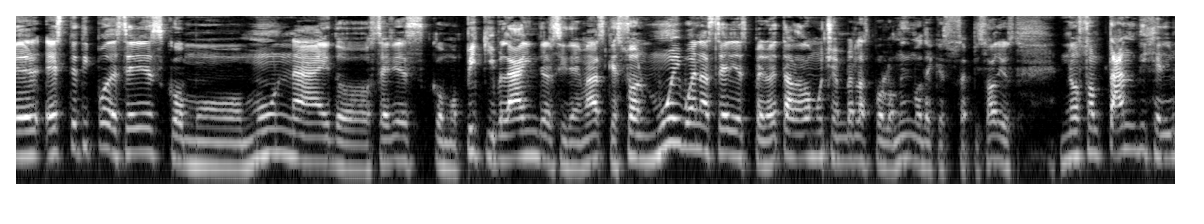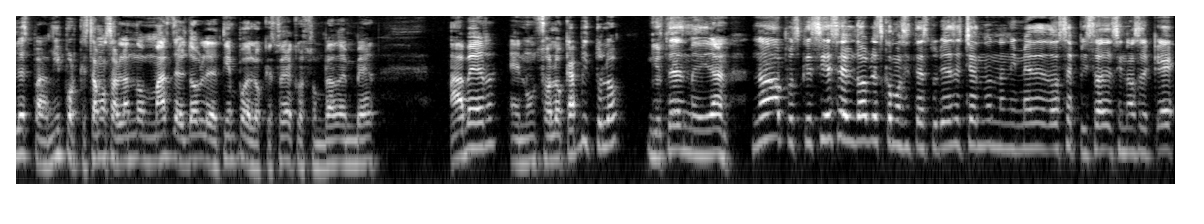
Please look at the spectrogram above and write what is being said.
eh, este tipo de series como Moon Knight o series como Peaky Blinders y demás, que son muy buenas series, pero he tardado mucho en verlas por lo mismo de que sus episodios no son tan digeribles para mí porque estamos hablando más del doble de tiempo de lo que estoy acostumbrado en ver a ver en un solo capítulo. Y ustedes me dirán, no, pues que si es el doble es como si te estuvieras echando un anime de dos episodios y no sé qué.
